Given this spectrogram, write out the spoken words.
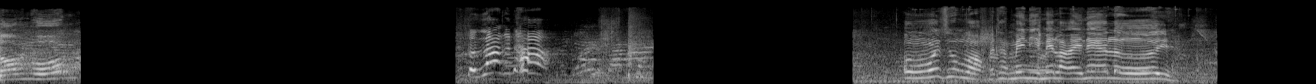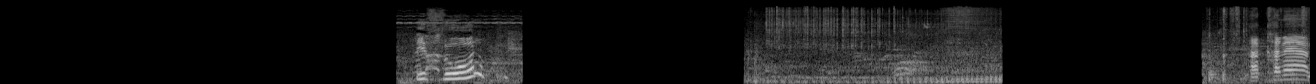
รอมันผมจะลากกันเถอะโอ้ยถูกหลอกไปทำไม่ดีไม่ร้ายแน่เลย ติดศูนย์หักคะแนน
